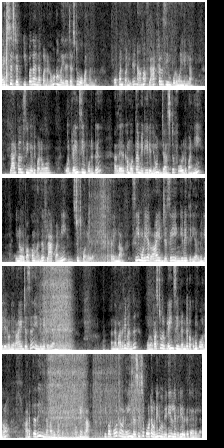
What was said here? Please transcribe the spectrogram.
நெக்ஸ்ட் ஸ்டெப் இப்போ தான் என்ன பண்ணணும்? நம்ம இதை ஜஸ்ட் ஓப்பன் பண்ணணும். ஓப்பன் பண்ணிட்டு நாம ஃப்ளாட் ஃபெல் சீம் போடுவோம் இல்லைங்களா? ஃப்ளாட் ஃபெல் சீம் எப்படி பண்ணுவோம்? ஒரு பிளைன் சீம் போட்டுட்டு அதில் இருக்க மொத்த மெட்டீரியலையும் ஜஸ்ட் ஃபோல்டு பண்ணி இன்னொரு பக்கம் வந்து ஃப்ளாட் பண்ணி ஸ்டிச் பண்ணிடுவேன். சரிங்களா? சீமுடைய ரா எட்ஜஸே எங்கேயுமே தெரியாது. மெட்டீரியலுடைய ரா எட்ஜஸ் எங்கேயுமே தெரியாது. அந்த மாதிரி வந்து ஒரு ஃபஸ்ட் ஒரு பிளைன் சீம் ரெண்டு பக்கமும் போடுறோம். அடுத்தது இந்த மாதிரி பண்ணுறோம் ஓகேங்களா? இப்போ போட்ட உடனே இந்த ஸ்டிச் போட்ட உடனே நம்ம மெட்டீரியல் வெளியே எடுக்க தேவையில்லை.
